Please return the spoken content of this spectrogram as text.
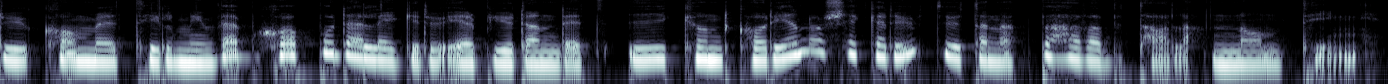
Du kommer till min webbshop och där lägger du erbjudandet i kundkorgen och checkar ut utan att behöva betala någonting.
